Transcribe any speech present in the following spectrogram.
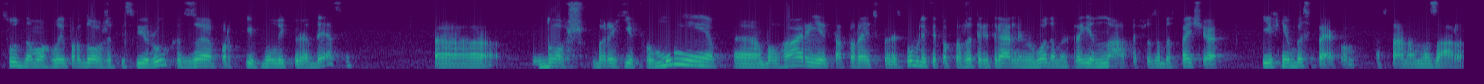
судна могли продовжити свій рух з портів Великої Одеси. Вздовж берегів Румунії, Болгарії та Турецької Республіки, тобто вже територіальними водами країн НАТО, що забезпечує їхню безпеку станом на зараз.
